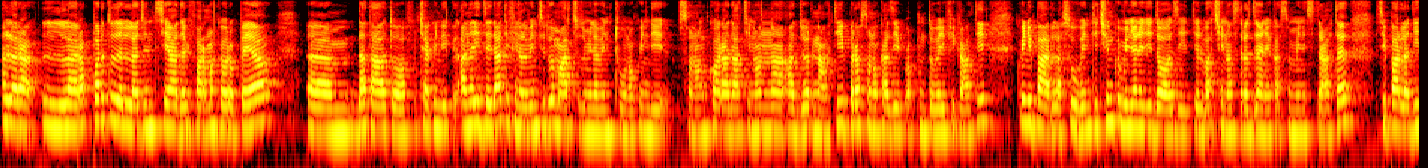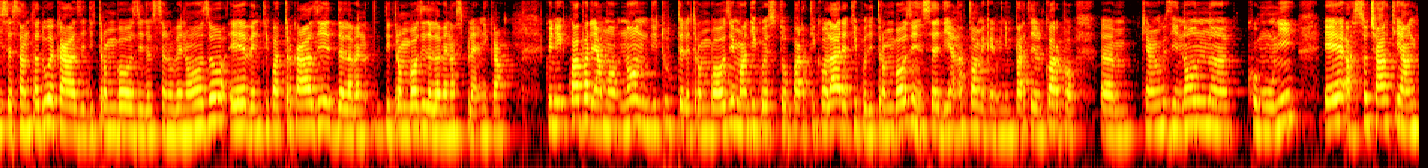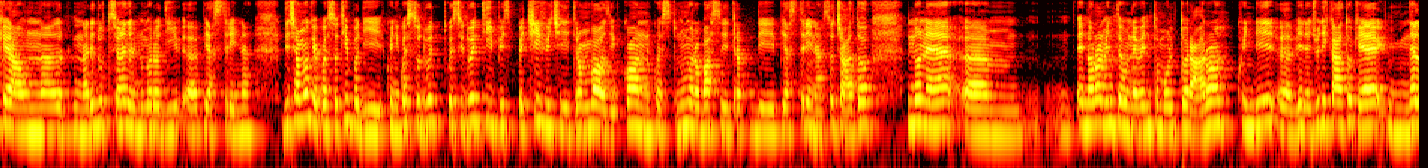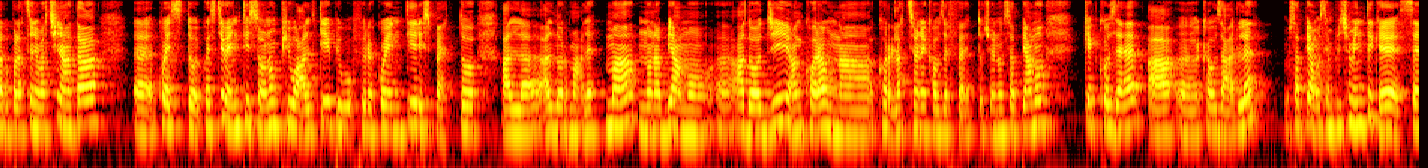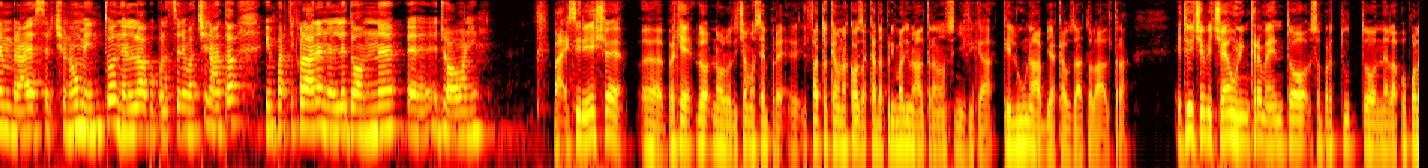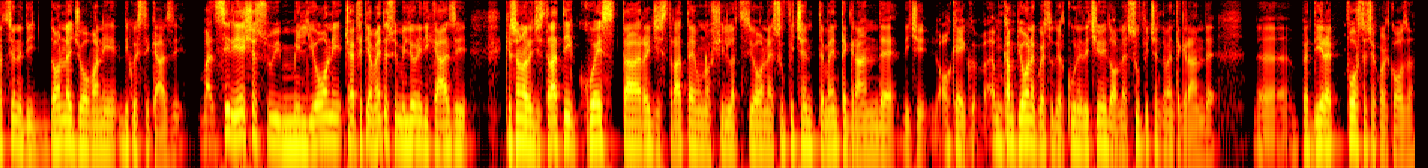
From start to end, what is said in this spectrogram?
Allora, il rapporto dell'Agenzia del Farmaco Europea um, datato, cioè quindi analizza i dati fino al 22 marzo 2021, quindi sono ancora dati non aggiornati, però sono casi appunto verificati. Quindi parla su 25 milioni di dosi del vaccino AstraZeneca somministrate, si parla di 62 casi di trombosi del seno venoso e 24 casi ven- di trombosi della vena splenica. Quindi qua parliamo non di tutte le trombosi, ma di questo particolare tipo di trombosi in sedi anatomiche, quindi in parte del corpo, ehm, chiamiamo così, non comuni e associati anche a una, una riduzione del numero di eh, piastrine. Diciamo che questo tipo di, quindi due, questi due tipi specifici di trombosi con questo numero basso di, tra, di piastrine associato non è... Ehm, è normalmente un evento molto raro, quindi eh, viene giudicato che nella popolazione vaccinata eh, questo, questi eventi sono più alti e più frequenti rispetto al, al normale, ma non abbiamo eh, ad oggi ancora una correlazione causa-effetto, cioè non sappiamo che cos'è a eh, causarle sappiamo semplicemente che sembra esserci un aumento nella popolazione vaccinata, in particolare nelle donne eh, giovani. Ma si riesce, eh, perché lo, no, lo, diciamo sempre, eh, il fatto che una cosa accada prima di un'altra non significa che l'una abbia causato l'altra. E tu dicevi c'è un incremento soprattutto nella popolazione di donne giovani di questi casi. Ma si riesce sui milioni, cioè effettivamente sui milioni di casi che sono registrati, questa registrata è un'oscillazione sufficientemente grande, dici ok, è un campione questo di alcune decine di donne, è sufficientemente grande eh, per dire forse c'è qualcosa.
